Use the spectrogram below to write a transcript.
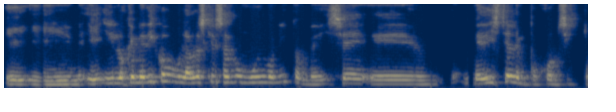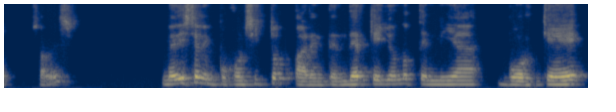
y, y, lo que me dijo, la verdad es que es algo muy bonito. Me dice, eh, me diste el empujoncito, ¿sabes? Me diste el empujoncito para entender que yo no tenía por qué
